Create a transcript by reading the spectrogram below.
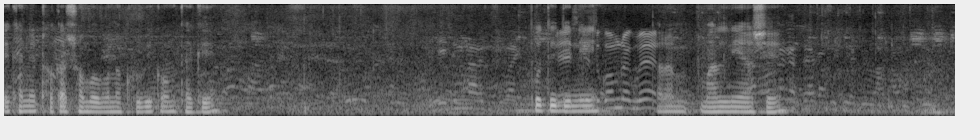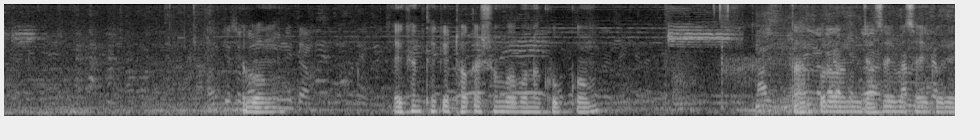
এখানে ঠকার সম্ভাবনা খুবই কম থাকে। প্রতিদিনই তারা মাল নিয়ে আসে। এবং এখান থেকে ঠকার সম্ভাবনা খুব কম। তারপরেও আমি যাচাই বাছাই করে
